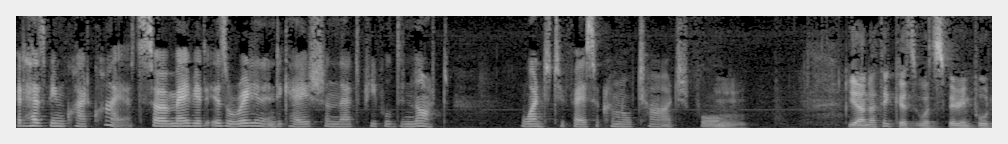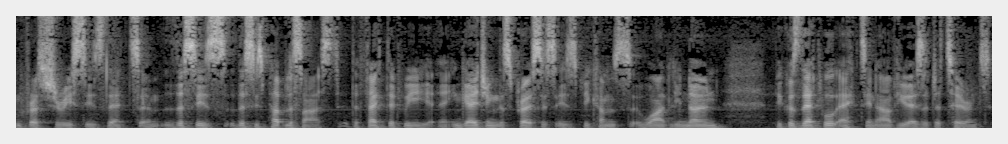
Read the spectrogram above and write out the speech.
it has been quite quiet. So maybe it is already an indication that people do not want to face a criminal charge for. Hmm. Yeah, and I think it's, what's very important for us, Charisse, is that um, this is this is publicised. The fact that we are engaging in this process is becomes widely known, because that will act, in our view, as a deterrent.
